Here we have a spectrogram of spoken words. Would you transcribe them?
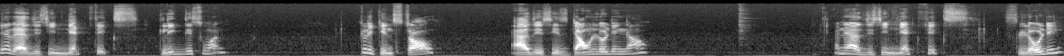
here as you see Netflix click this one click install as you see is downloading now and as you see Netflix is loading.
